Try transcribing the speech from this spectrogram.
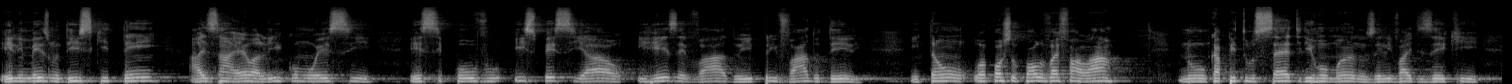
Ele mesmo diz que tem a Israel ali como esse esse povo especial e reservado e privado dele. Então, o apóstolo Paulo vai falar no capítulo 7 de Romanos, ele vai dizer que,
